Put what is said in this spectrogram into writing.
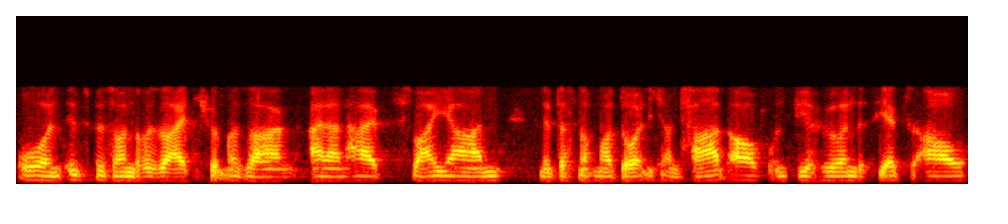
und insbesondere seit, ich würde mal sagen, eineinhalb, zwei Jahren nimmt das nochmal deutlich an Fahrt auf und wir hören das jetzt auch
